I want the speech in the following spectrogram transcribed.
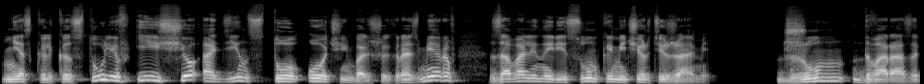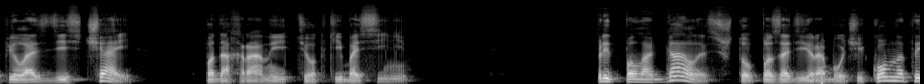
несколько стульев и еще один стол очень больших размеров, заваленный рисунками-чертежами. Джун два раза пила здесь чай под охраной тетки Бассини. Предполагалось, что позади рабочей комнаты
